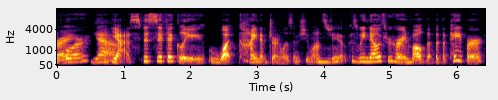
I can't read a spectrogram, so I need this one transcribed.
right? Amanpour? Yeah. Yeah, specifically what kind of journalism she wants to Mhm. do. Because we know through her involvement with the paper,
